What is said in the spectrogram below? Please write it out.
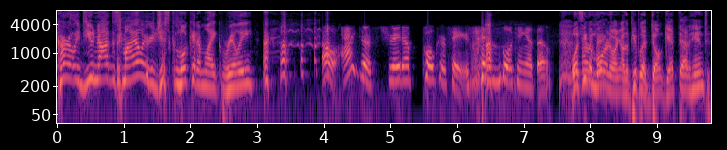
Carly, do you nod and smile, or you just look at him like, really? Oh, I just straight up poker face and looking at them. What's even more annoying are the people that don't get that hint and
